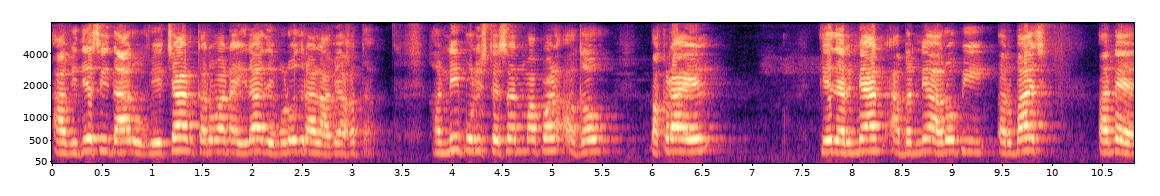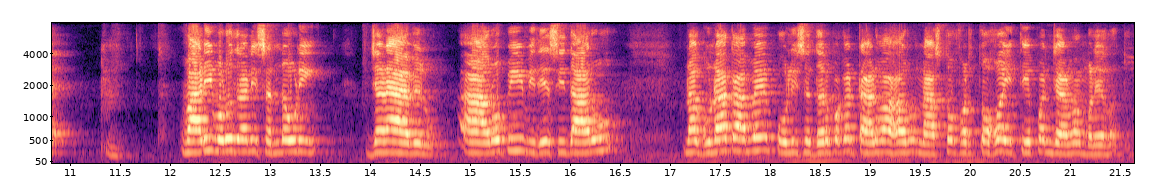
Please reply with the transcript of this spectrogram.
આ વિદેશી દારૂ વેચાણ કરવાના ઈરાદે વડોદરા લાવ્યા હતા. હન્ની પોલીસ સ્ટેશનમાં પણ અગાઉ પકડાયેલ. તે દરમિયાન આ બંને આરોપી અરબાજ અને વાડી વડોદરાની સંડોવણી જણાવેલું આ આરોપી વિદેશી દારૂના ગુના કામે પોલીસે ધરપકડ ટાળવા હારું નાસ્તો ફરતો હોય તે પણ જાણવા મળેલ હતું.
